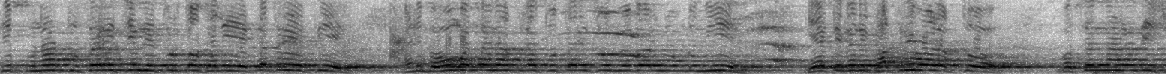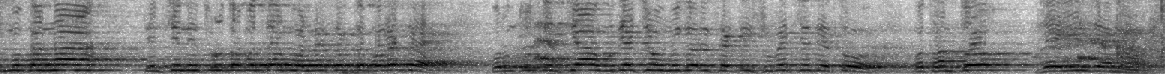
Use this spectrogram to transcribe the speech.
ते पुन्हा तुतारीच्या नेतृत्वाखाली एकत्र येतील आणि बहुमताने आपल्या तुतारीचा उमेदवार निवडून येईल. या ठिकाणी खात्री बाळगतो. वसंतनाना देशमुखांना त्यांच्या नेतृत्वाबद्दल बोलण्यासारखं बरंच आहे. परंतु त्यांच्या उद्याच्या उमेदवारीसाठी शुभेच्छा देतो व थांबतो. जय हिंद जय महाराज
